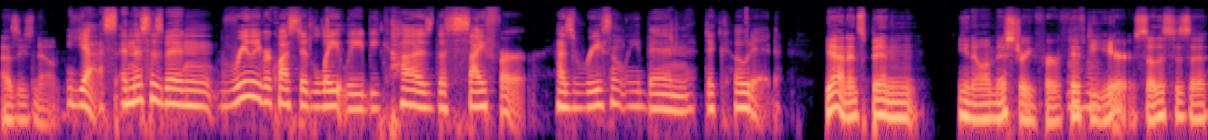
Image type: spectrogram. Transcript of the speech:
as he's known. Yes, and this has been really requested lately because the cipher has recently been decoded. Yeah, and it's been you know a mystery for 50 Mhm. years. So this is a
